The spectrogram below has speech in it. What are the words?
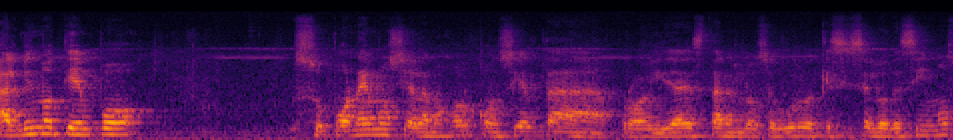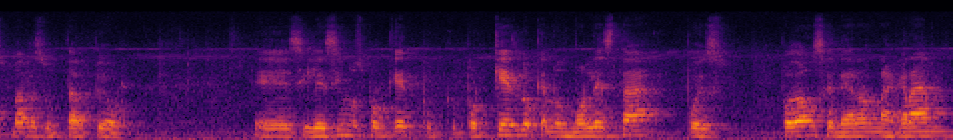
al mismo tiempo suponemos y a lo mejor con cierta probabilidad de estar en lo seguro de que si se lo decimos va a resultar peor. Eh, si le decimos por qué, por qué es lo que nos molesta, pues podamos generar una gran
